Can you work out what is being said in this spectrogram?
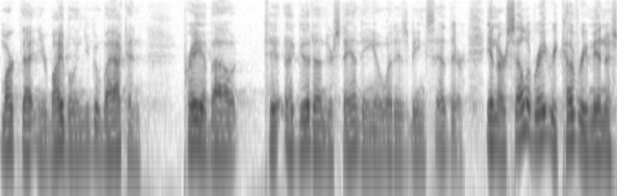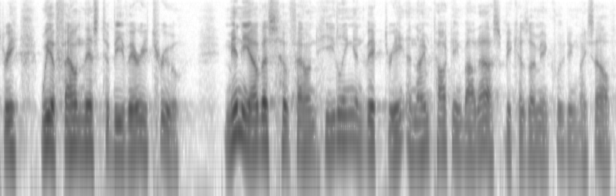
mark that in your Bible and you go back and pray about a good understanding of what is being said there. In our Celebrate Recovery ministry, we have found this to be very true. Many of us have found healing and victory, and I'm talking about us because I'm including myself.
